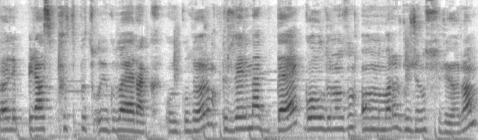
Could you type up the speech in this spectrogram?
böyle biraz pıt pıt uygulayarak uyguluyorum. Üzerine de Golden Rose'un 10 numara rujunu sürüyorum.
